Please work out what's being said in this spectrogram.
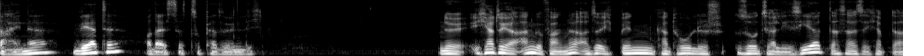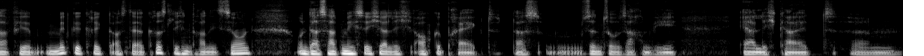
deine Werte oder ist das zu persönlich? Nö, ich hatte ja angefangen, ne? also ich bin katholisch sozialisiert, das heißt, ich habe da viel mitgekriegt aus der christlichen Tradition und das hat mich sicherlich auch geprägt. Das sind so Sachen wie Ehrlichkeit, ähm,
